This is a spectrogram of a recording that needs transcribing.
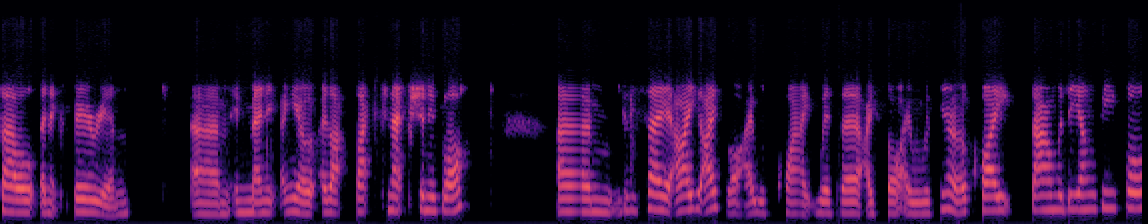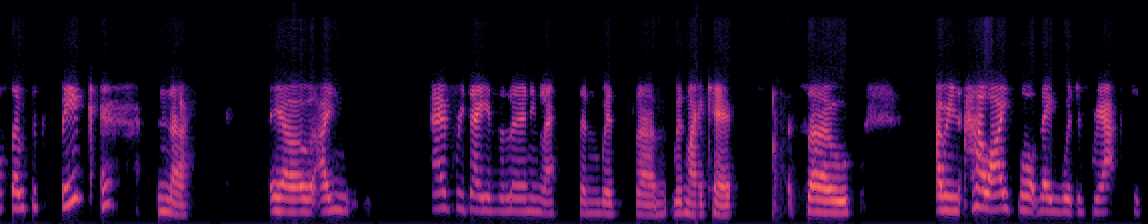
felt and experienced. Um, in many, you know, that that connection is lost. Um, because I say I, I thought I was quite with it. I thought I was, you know, quite down with the young people, so to speak. No, you know, I every day is a learning lesson with um, with my kids. So, I mean, how I thought they would have reacted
